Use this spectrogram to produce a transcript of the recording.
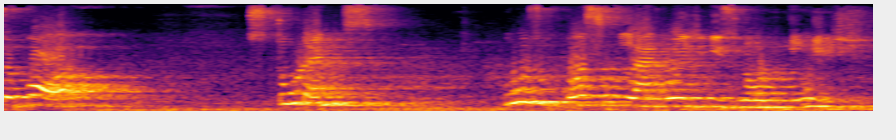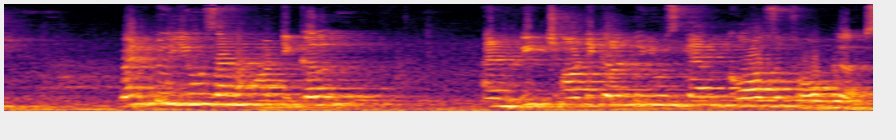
so for students whose first language is not English, when to use an article and which article to use can cause problems.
